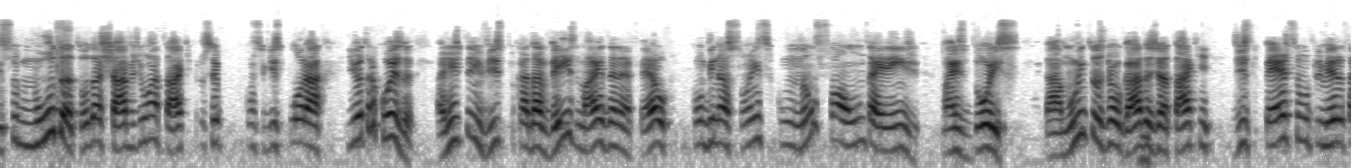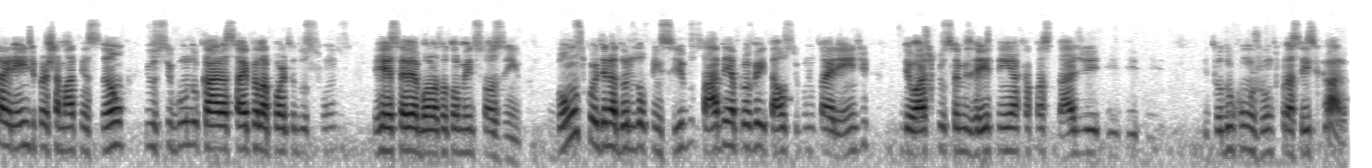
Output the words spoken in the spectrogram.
isso muda toda a chave de um ataque para você conseguir explorar. E outra coisa, a gente tem visto cada vez mais na NFL combinações com não só um tight end, mas dois. Tá? Muitas jogadas de ataque dispersam o primeiro end para chamar atenção e o segundo cara sai pela porta dos fundos e recebe a bola totalmente sozinho. Bons coordenadores ofensivos sabem aproveitar o segundo tight end eu acho que o Samis Reis tem a capacidade e, e, e todo o conjunto para ser esse cara.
